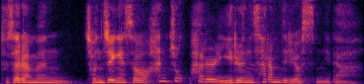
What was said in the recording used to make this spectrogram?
두 사람은 전쟁에서 한쪽 팔을 잃은 사람들이었습니다.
